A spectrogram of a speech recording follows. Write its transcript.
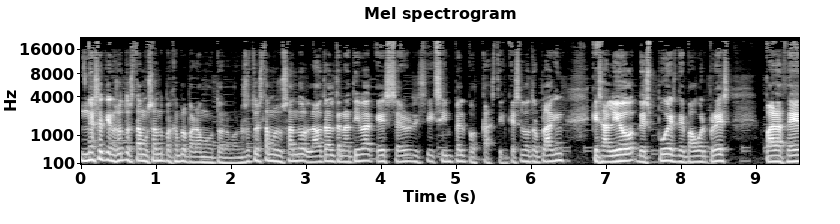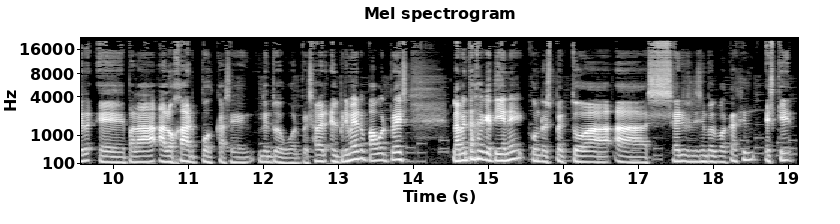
no es el que nosotros estamos usando, por ejemplo, para un autónomo. Nosotros estamos usando la otra alternativa que es Service Simple Podcasting, que es el otro plugin que salió después de PowerPress para hacer, eh, para alojar podcasts dentro de WordPress. A ver, el primero, PowerPress, la ventaja que tiene con respecto a, a Simple Podcasting es que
